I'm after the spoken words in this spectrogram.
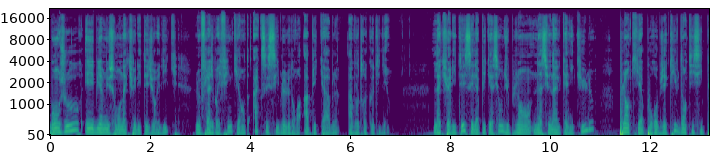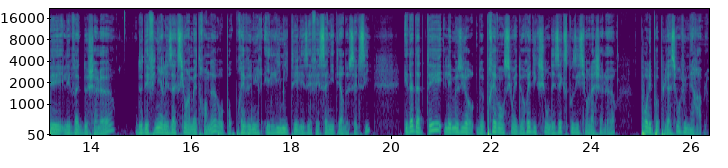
Bonjour et bienvenue sur mon actualité juridique, le flash briefing qui rend accessible le droit applicable à votre quotidien. L'actualité, c'est l'application du plan national canicule, plan qui a pour objectif d'anticiper les vagues de chaleur, de définir les actions à mettre en œuvre pour prévenir et limiter les effets sanitaires de celles-ci, et d'adapter les mesures de prévention et de réduction des expositions à la chaleur pour les populations vulnérables.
